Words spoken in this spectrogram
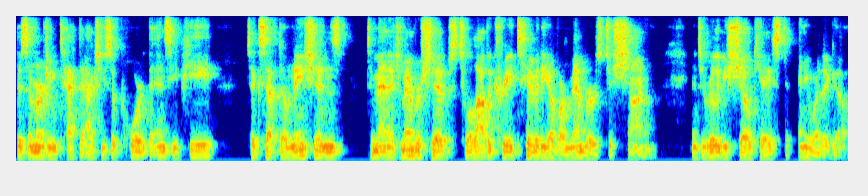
this emerging tech to actually support the NCP, to accept donations, to manage memberships, to allow the creativity of our members to shine and to really be showcased anywhere they go.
